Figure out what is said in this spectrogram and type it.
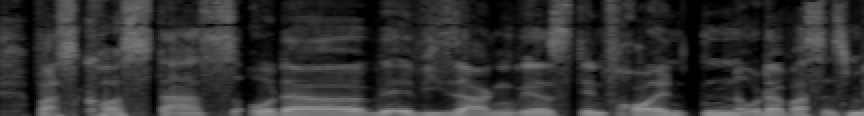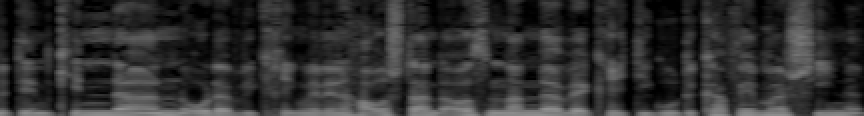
was kostet das? Oder wie sagen wir es den Freunden? Oder was ist mit den Kindern? Oder wie kriegen wir den Hausstand auseinander? Wer kriegt die gute Kaffeemaschine?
